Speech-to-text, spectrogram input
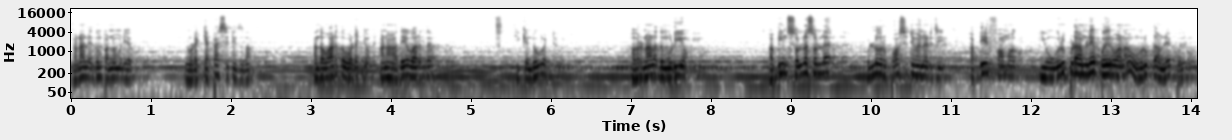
அவனால் எதுவும் பண்ண முடியாது. இவனோட கெப்பாசிட்டி இதுதான் அந்த வார்த்தை உடைக்கும். ஆனால் அதே வார்த்தை ஹி கேன் டூ இட் அவரால் அது முடியும். அப்படின்னு சொல்ல சொல்ல உள்ள ஒரு பாசிட்டிவ் எனர்ஜி அப்படியே ஃபார்ம் ஆகும். இவன் உருப்பிடாமலே போயிடுவானா உருப்பிடாமலே போயிடுவான்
